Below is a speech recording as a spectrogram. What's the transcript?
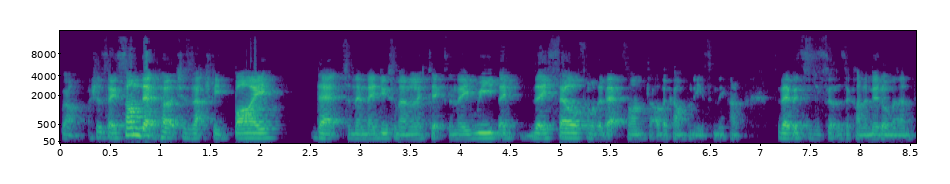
Well, I should say some debt purchasers actually buy debts and then they do some analytics and they read they, they sell some of the debts on to other companies and they kind of so their business is as a kind of middleman.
